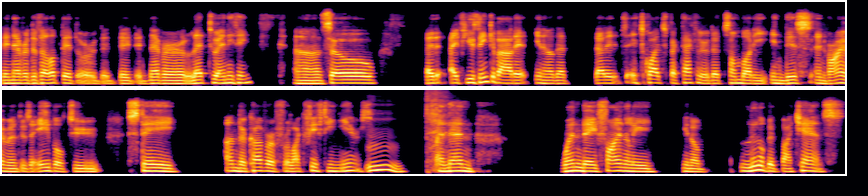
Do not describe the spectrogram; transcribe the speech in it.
they never developed it or they, they it never led to anything. Uh, so if you think about it, you know that that it's it's quite spectacular that somebody in this environment is able to stay undercover for like 15 years, mm. and then when they finally, you know, a little bit by chance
